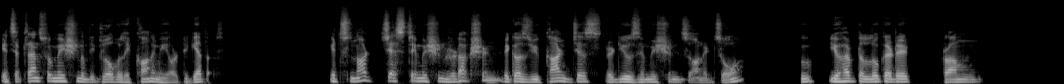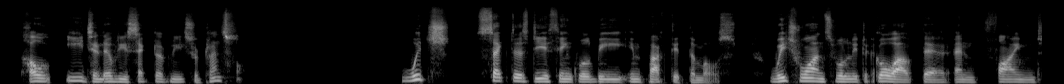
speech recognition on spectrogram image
It's a transformation of the global economy altogether. It's not just emission reduction because you can't just reduce emissions on its own. You have to look at it from how each and every sector needs to transform. Which sectors do you think will be impacted the most? Which ones will need to go out there and find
